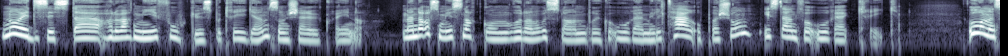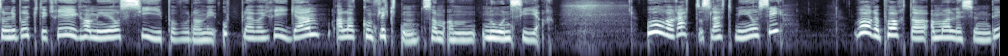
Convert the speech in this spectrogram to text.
Nå i det siste har det vært mye fokus på krigen som skjer i Ukraina. Men det er også mye snakk om hvordan Russland bruker ordet militæroperasjon istedenfor ordet krig. Ordene som blir brukt i krig, har mye å si på hvordan vi opplever krigen, eller konflikten, som noen sier. Ord har rett og slett mye å si. Vår reporter Amalie Sundby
